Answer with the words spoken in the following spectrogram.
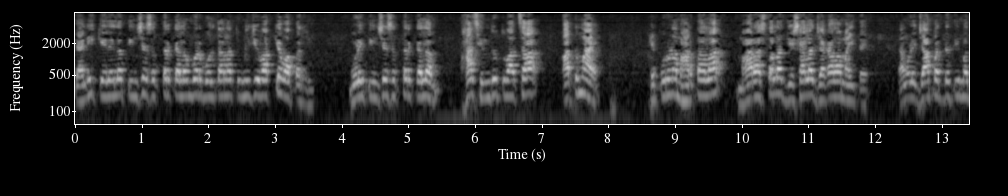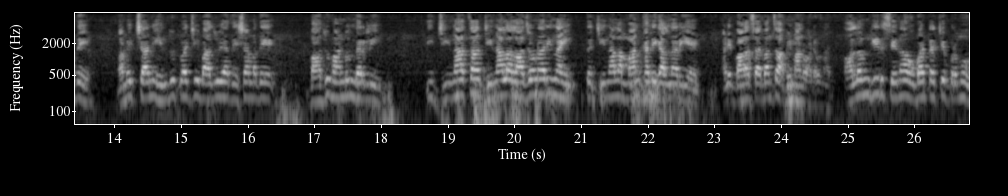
त्यांनी केलेलं तीनशे सत्तर कलमवर बोलताना तुम्ही जी वाक्य वापरली मुळे तीनशे सत्तर कलम हाच हिंदुत्वाचा आत्मा आहे. हे पूर्ण भारताला महाराष्ट्राला देशाला जगाला माहीत आहे. त्यामुळे ज्या पद्धतीमध्ये अमित शहानी हिंदुत्वाची बाजू या देशामध्ये बाजू मांडून धरली ती जिनाचा जिनाला लाजवणारी नाही तर जिनाला मान खाली घालणारी आहे. आणि बाळासाहेबांचा अभिमान वाढवणार. आलमगीर सेना उभाटाचे प्रमुख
